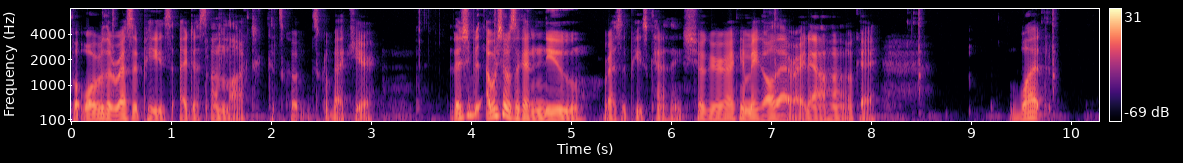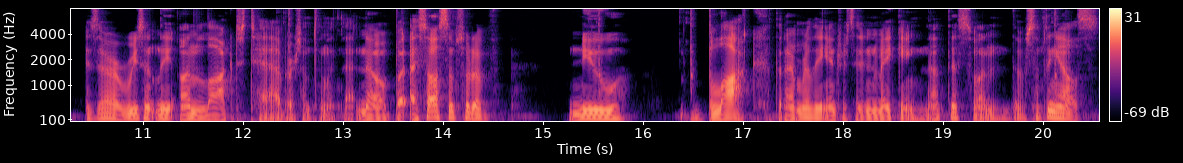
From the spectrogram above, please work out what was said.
But what were the recipes I just unlocked? Let's go. Let's go back here. There should be. I wish there was like a new recipes kind of thing. Sugar. I can make all that right now, huh? Okay. What is there a recently unlocked tab or something like that? No, but I saw some sort of new block that I'm really interested in making. Not this one. There was something else.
